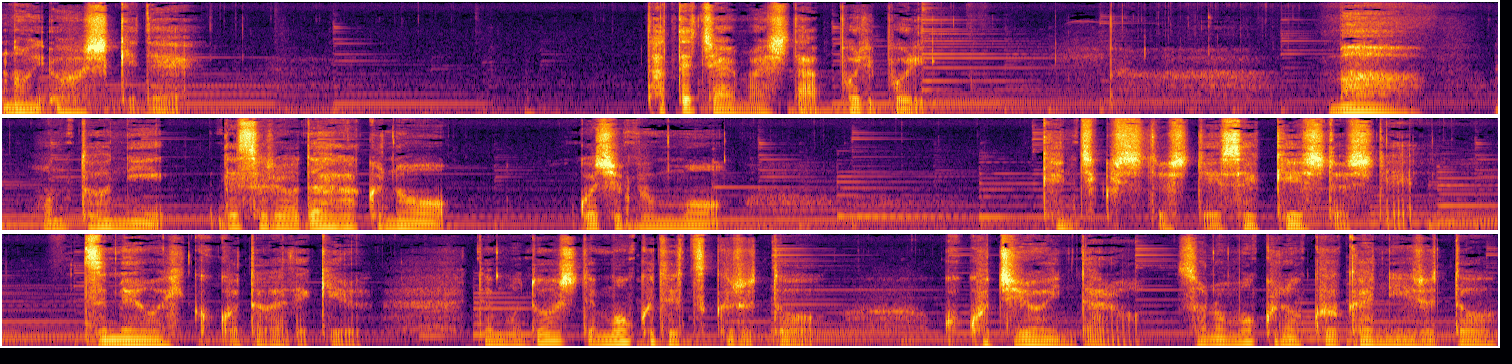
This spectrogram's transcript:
の様式で建てちゃいましたポリポリ。まあ本当にでそれを大学のご自分も建築士として設計士として図面を引くことができる。でもどうして木で作ると心地よいんだろう。その木の空間にいると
